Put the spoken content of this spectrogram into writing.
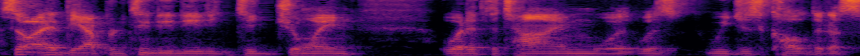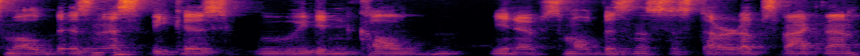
so I had the opportunity to, to join what at the time was, was, we just called it a small business because we didn't call you know small businesses startups back then,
